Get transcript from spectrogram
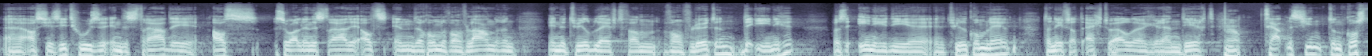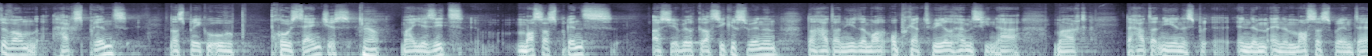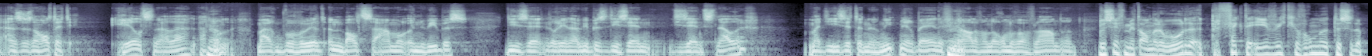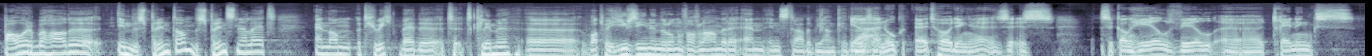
Eh, als je ziet hoe ze in de strade, als, zowel in de strade als in de Ronde van Vlaanderen, in het wiel blijft van, van Vleuten, de enige, was de enige die eh, in het wiel kon blijven, dan heeft dat echt wel eh, gerendeerd. Ja. Het gaat misschien ten koste van haar sprint, dan spreken we over procentjes, Ja. maar je ziet massasprints, als je wil klassiekers winnen, dan gaat dat niet op gent weelgem misschien na, maar dan gaat dat niet in, de, in, de, in een massasprint. Hè. En ze is nog altijd heel snel. Hè. Ja. Maar bijvoorbeeld een Balsamo, een Wiebes, die zijn, Lorena Wiebes, die zijn, die zijn sneller, maar die zitten er niet meer bij in de finale van de Ronde van Vlaanderen. Dus heeft met andere woorden het perfecte evenwicht gevonden tussen de power behouden in de sprint dan, de sprintsnelheid, en dan het gewicht bij de, het, het klimmen, eh, wat we hier zien in de Ronde van Vlaanderen en in Strade is Ja, en ook uithouding. Hè. Ze, is, ze kan heel veel eh,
